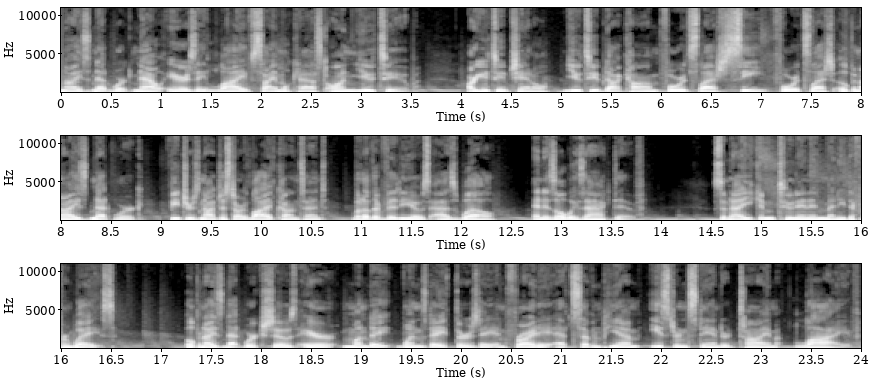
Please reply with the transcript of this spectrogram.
Open Eyes Network now airs a live simulcast on YouTube. Our YouTube channel, youtube.com forward slash C forward slash Open Eyes Network, features not just our live content, but other videos as well, and is always active. So now you can tune in in many different ways. Open Eyes Network shows air Monday, Wednesday, Thursday, and Friday at 7 p.m. Eastern Standard Time live.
